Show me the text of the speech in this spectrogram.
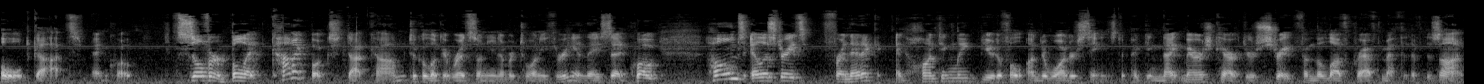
old gods, end quote. SilverBulletComicBooks.com took a look at Red Sonja number 23, and they said, quote, Homs illustrates frenetic and hauntingly beautiful underwater scenes depicting nightmarish characters straight from the Lovecraft method of design.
